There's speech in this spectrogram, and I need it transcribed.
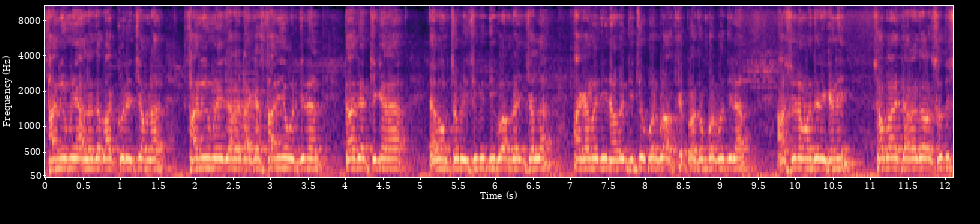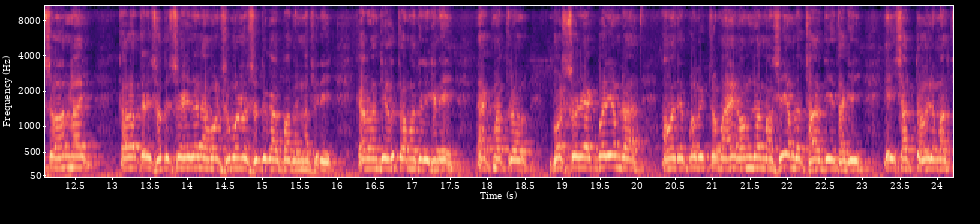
স্থানীয় মেয়ে আলাদা ভাগ করেছি আমরা। স্থানীয় মেয়ে যারা ঢাকা স্থানীয় অরিজিনাল তাদের ঠিকানা এবং ছবি ছবি দিব আমরা ইনশাল্লাহ। আগামী দিন হবে দ্বিতীয় পর্ব, আজকে প্রথম পর্ব দিলাম। আসুন আমাদের এখানে সবাই যারা যারা সদস্য হন নাই, তাড়াতাড়ি সদস্য হয়ে যান এবং সুবর্ণ সুযোগ আর পাবেন না ফিরে। কারণ যেহেতু আমাদের এখানে একমাত্র, বৎসরে একবারই আমরা আমাদের পবিত্র মাহের রমজান মাসেই আমরা ছাড় দিয়ে থাকি। এই ছাড়টা হলে মাত্র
